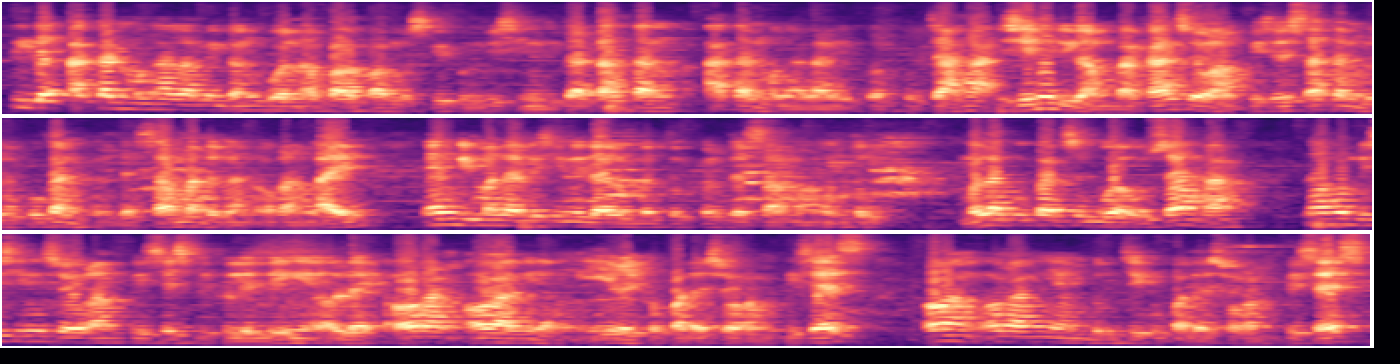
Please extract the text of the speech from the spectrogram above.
tidak akan mengalami gangguan apa-apa meskipun di sini dikatakan akan mengalami perpecahan. Di sini digambarkan seorang Pisces akan melakukan kerjasama dengan orang lain yang di mana di sini dalam bentuk kerjasama untuk melakukan sebuah usaha namun di sini seorang Pisces dikelilingi oleh orang-orang yang iri kepada seorang Pisces, orang-orang yang benci kepada seorang Pisces,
